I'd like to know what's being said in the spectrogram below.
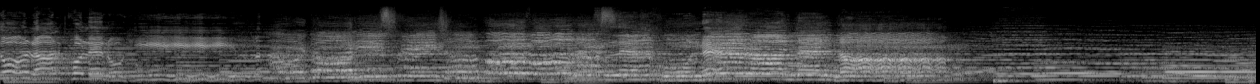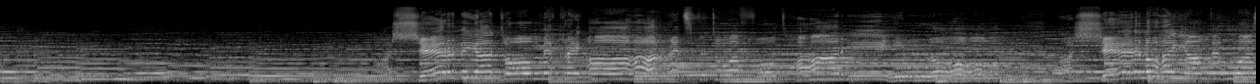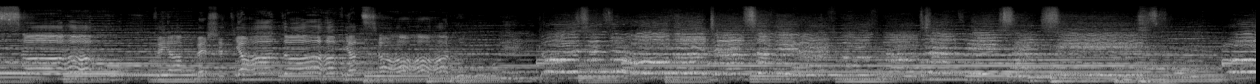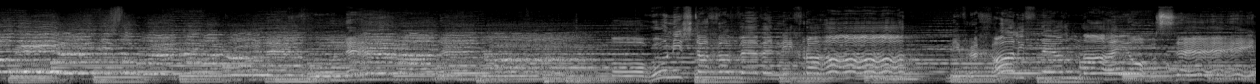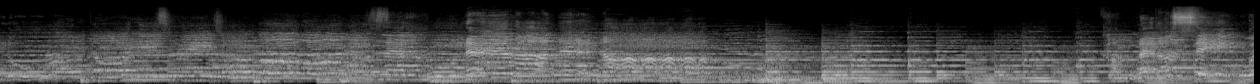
גדול על כל אלוהים Our God is great above all else. לכו נרננה אשר בידו מכרי ארץ ותועפות הרים לו אשר לא הים והוא עשהו ויבשת ידיו יצרו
